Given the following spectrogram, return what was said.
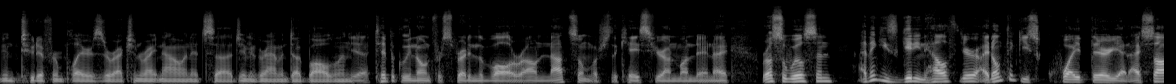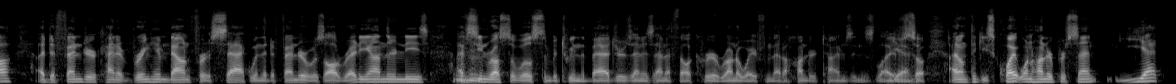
in two different players' direction right now, and it's uh, Jimmy. Graham and Doug Baldwin. Yeah, typically known for spreading the ball around. Not so much the case here on Monday night. Russell Wilson I think he's getting healthier. I don't think he's quite there yet. I saw a defender kind of bring him down for a sack when the defender was already on their knees. Mm-hmm. I've seen Russell Wilson between the Badgers and his NFL career run away from that 100 times in his life. Yeah. So I don't think he's quite 100% yet,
